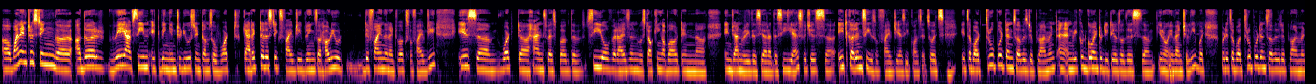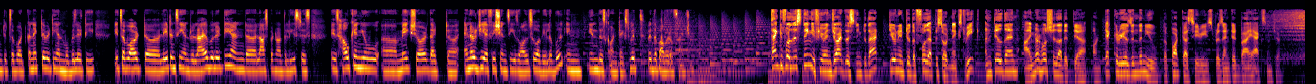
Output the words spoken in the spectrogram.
uh, one interesting uh, other way I've seen it being introduced in terms of what characteristics 5G brings or how do you define the networks for 5G is um, what uh, Hans Vestberg, the CEO of Verizon, was talking about in uh, in January this year at the CES, which is uh, eight currencies of 5G as he calls it. So it's it's about throughput and service deployment, and, and we could go into details of this, um, you know, eventually. But but it's about throughput and service deployment. It's about connectivity and mobility it's about uh, latency and reliability and uh, last but not the least is is how can you uh, make sure that uh, energy efficiency is also available in in this context with with the power of 5g Thank you for listening. If you enjoyed listening to that, tune into the full episode next week. Until then, I'm your host Shiladitya on Tech Careers in the New, the podcast series presented by Accenture.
